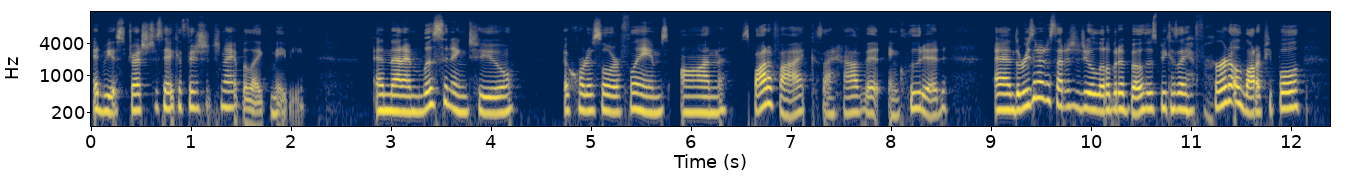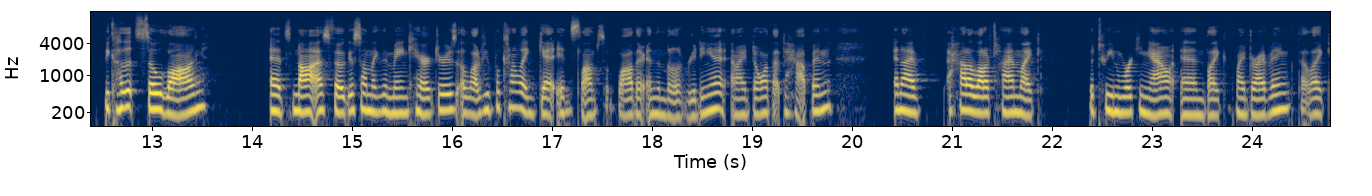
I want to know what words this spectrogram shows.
it'd be a stretch to say I could finish it tonight, but like maybe. And then I'm listening to A Court of Silver Flames on Spotify because I have it included. And the reason I decided to do a little bit of both is because I've heard a lot of people, because it's so long and it's not as focused on like the main characters, a lot of people kind of like get in slumps while they're in the middle of reading it. And I don't want that to happen. And I've had a lot of time like between working out and like my driving that like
